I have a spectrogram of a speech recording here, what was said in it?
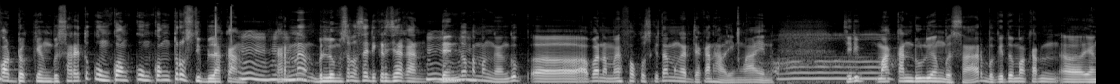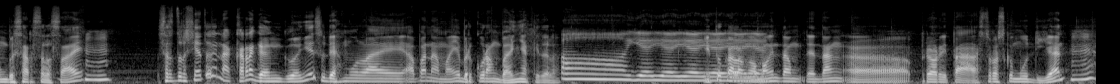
kodok yang besar itu kungkong-kungkong terus di belakang Hmm, hmm, karena belum selesai dikerjakan dan itu akan mengganggu eh, apa namanya fokus kita mengerjakan hal yang lain. oh Jadi makan dulu yang besar, begitu makan eh, yang besar selesai, Hmm. Seterusnya tuh enak karena gangguannya sudah mulai apa namanya berkurang banyak gitu loh. oh iya iya iya iya, itu kalau iya, iya. ngomongin tentang, tentang eh, prioritas. Terus kemudian Hmm.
